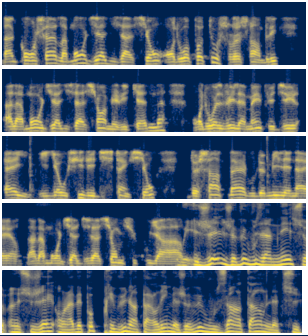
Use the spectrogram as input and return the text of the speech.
Dans le concert de la mondialisation, on ne doit pas tous ressembler à la mondialisation américaine. On doit lever la main et dire, hey, il y a aussi des distinctions. De centenaire ou de millénaire dans la mondialisation, M. Couillard. Oui, Gilles, je veux vous amener sur un sujet, on n'avait pas prévu d'en parler, mais je veux vous entendre là-dessus.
